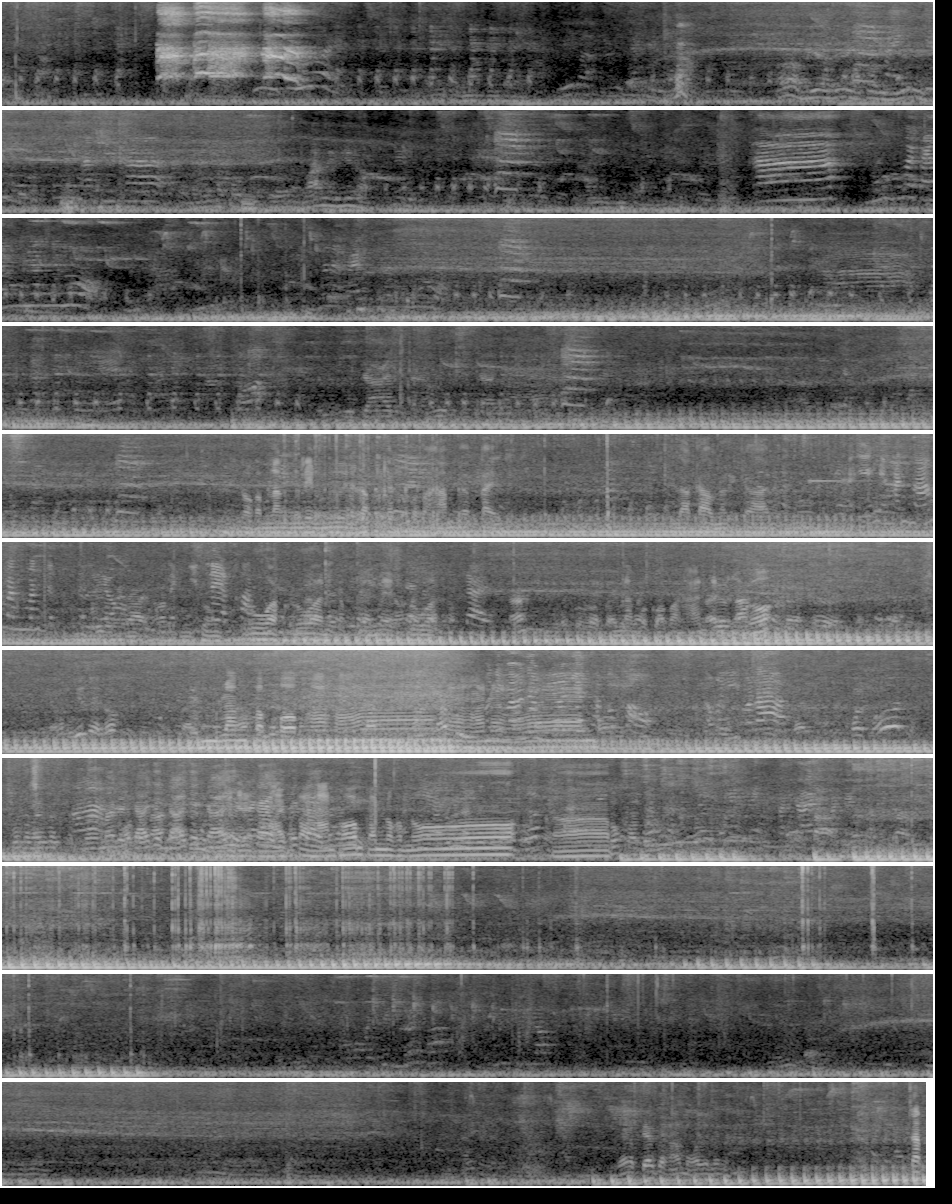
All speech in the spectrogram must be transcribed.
ำลังเร่งมือนะครับกันกับอาหารครับใกล้เวลาเก้านาฬิกานะครับช่วงครัวครัวนะครับเป็นแม่ครัวกำลังประกอบอาหารกันเนาะกำลังประกอบอาหารอาหารอาหารมาไกลๆไกลๆไกลจะได้ถวายพระทหารพร้อมกันเนาะครับเนาะ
